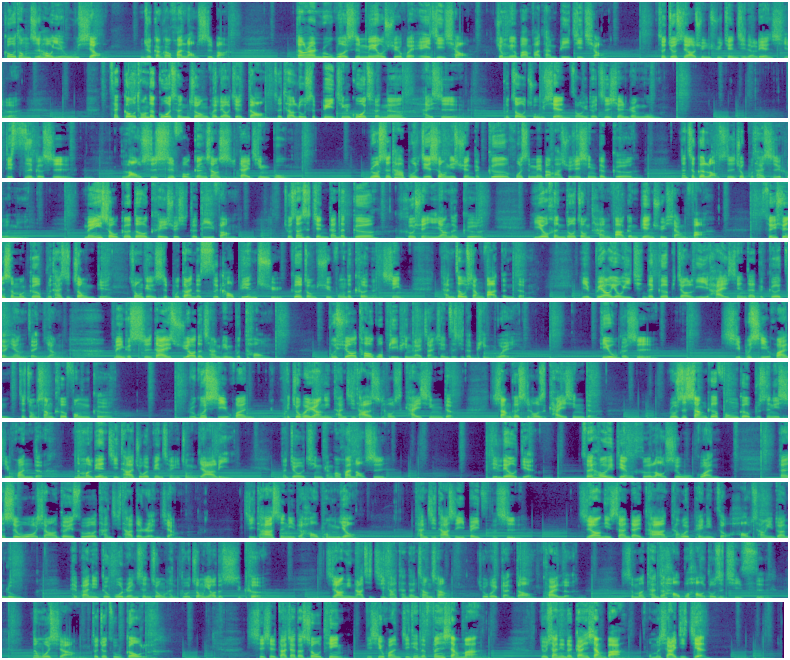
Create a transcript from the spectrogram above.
沟通之后也无效，你就赶快换老师吧。当然，如果是没有学会 A 技巧，就没有办法谈 B 技巧，这就是要循序渐进的练习了。在沟通的过程中，会了解到这条路是必经过程呢，还是不走主线，走一堆支线任务。第四个是老师是否跟上时代进步。若是他不接受你选的歌，或是没办法学习新的歌，那这个老师就不太适合你。每一首歌都有可以学习的地方，就算是简单的歌，和弦一样的歌，也有很多种弹法跟编曲想法。所以选什么歌不太是重点，重点是不断的思考编曲、各种曲风的可能性、弹奏想法等等。也不要有以前的歌比较厉害，现在的歌怎样怎样。每个时代需要的产品不同。不需要透过批评来展现自己的品味。第五个是喜不喜欢这种上课风格。如果喜欢，会就会让你弹吉他的时候是开心的，上课时候是开心的。若是上课风格不是你喜欢的，那么练吉他就会变成一种压力。那就请赶快换老师。第六点，最后一点和老师无关，但是我想要对所有弹吉他的人讲。吉他是你的好朋友，弹吉他是一辈子的事。只要你善待它，它会陪你走好长一段路，陪伴你度过人生中很多重要的时刻。只要你拿起吉他弹弹唱唱，就会感到快乐。什么弹得好不好都是其次，那我想这就足够了。谢谢大家的收听，你喜欢今天的分享吗？留下你的感想吧，我们下一集见。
